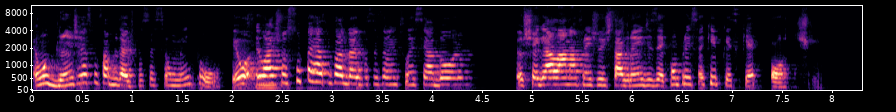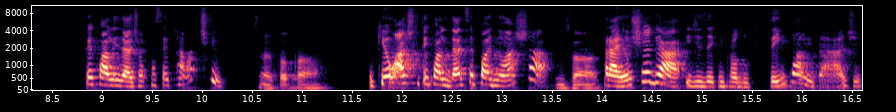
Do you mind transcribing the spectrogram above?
é uma grande responsabilidade você ser um mentor. Eu, eu acho uma super responsabilidade você ser uma influenciadora. Eu chegar lá na frente do Instagram e dizer, compre isso aqui, porque isso aqui é ótimo. Porque qualidade é um conceito relativo. É, total. O que eu acho que tem qualidade, você pode não achar. Exato. Pra eu chegar e dizer que um produto tem qualidade,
